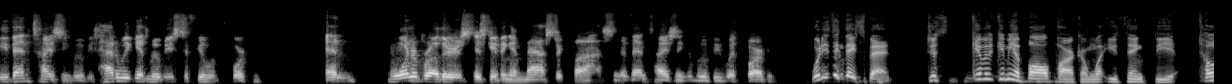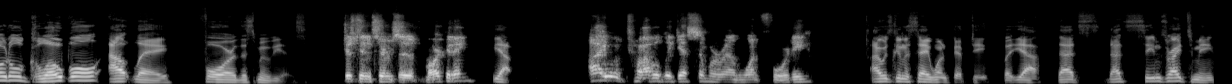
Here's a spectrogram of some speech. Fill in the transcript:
eventizing movies. How do we get movies to feel important? And Warner Brothers is giving a master class in eventizing a movie with Barbie. What do you think they spent? Just give it give me a ballpark on what you think the total global outlay for this movie is. Just in terms of marketing? Yeah. I would probably guess somewhere around 140. I was going to say 150, but yeah, that's that seems right to me.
